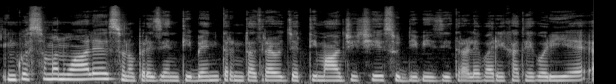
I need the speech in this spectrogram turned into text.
In questo manuale sono presenti ben 33 oggetti magici suddivisi tra le varie categorie e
